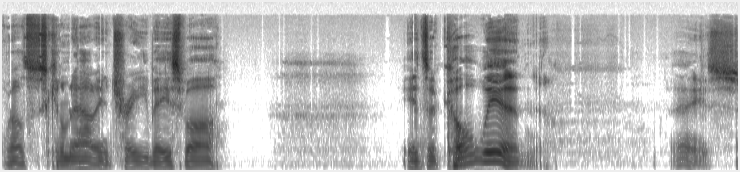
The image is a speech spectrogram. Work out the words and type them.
What else is coming out in trade baseball? It's a Cole Winn. Nice.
